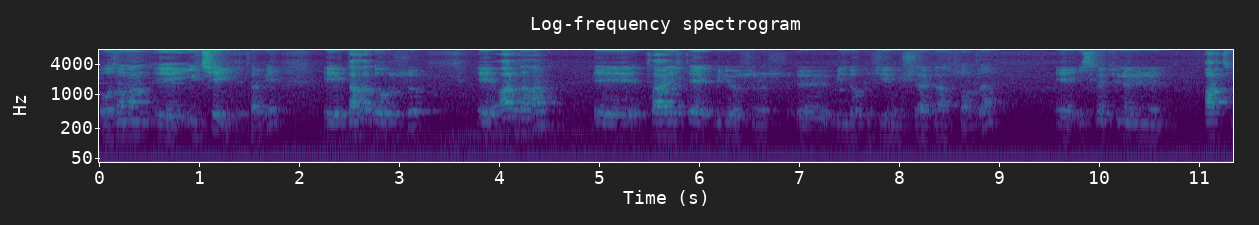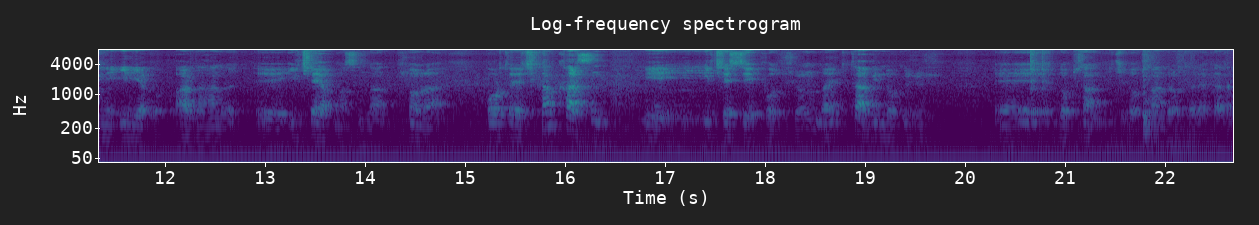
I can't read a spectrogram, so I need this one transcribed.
o zaman e, ilçeydi tabi, e, daha doğrusu e, Ardahan e, tarihte biliyorsunuz e, 1923'lerden sonra e, İsmet İnönü'nün Artvin'i il yapıp Ardahan'ı e, ilçe yapmasından sonra ortaya çıkan Kars'ın e, ilçesi pozisyonundaydı. Ta 1992-94'lere kadar.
